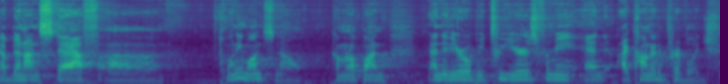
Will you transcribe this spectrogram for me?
have been on staff uh, 20 months now. Coming up on end of the year will be two years for me, and I count it a privilege.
